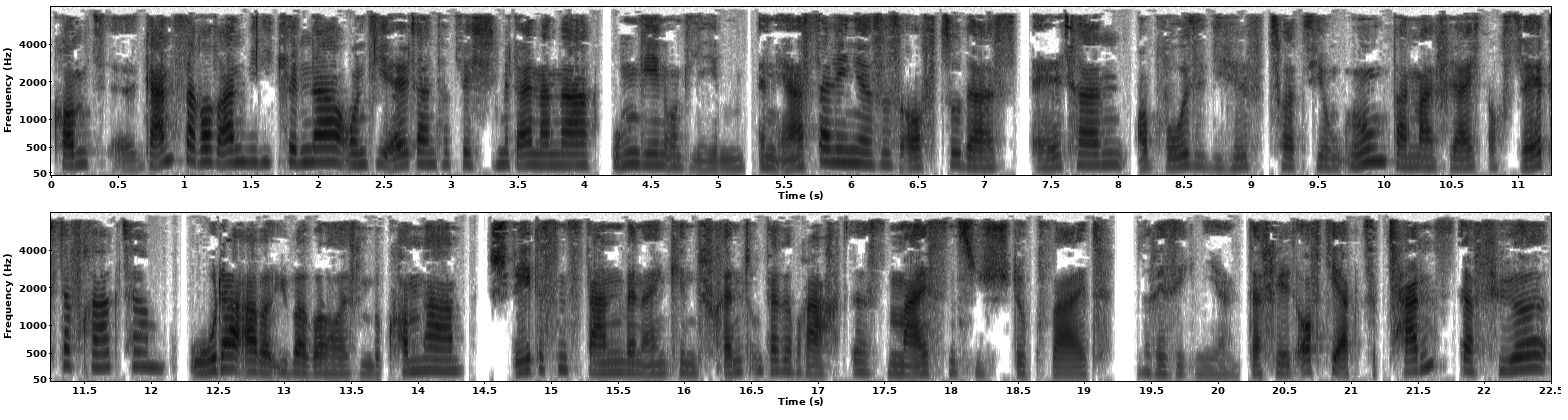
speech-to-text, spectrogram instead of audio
kommt äh, ganz darauf an, wie die Kinder und die Eltern tatsächlich miteinander umgehen und leben. In erster Linie ist es oft so, dass Eltern, obwohl sie die Hilfe zur Erziehung irgendwann mal vielleicht auch selbst erfragt haben oder aber übergeholfen bekommen haben, spätestens dann, wenn ein Kind fremd untergebracht ist, meistens ein Stück weit resignieren. Da fehlt oft die Akzeptanz dafür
